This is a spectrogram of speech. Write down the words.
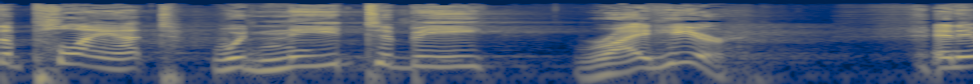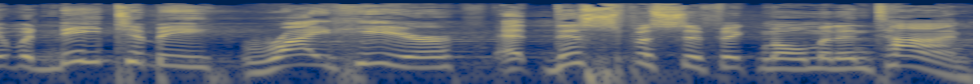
the plant would need to be right here. And it would need to be right here at this specific moment in time.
